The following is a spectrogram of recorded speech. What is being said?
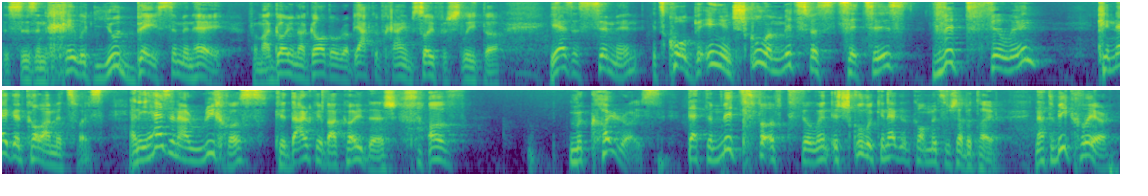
this is in Chelik Yud Bey Simin Hey, from Agoy Nagadol Rabbi Yaakov Chaim Sofer Shlita. He has a simin, it's called Be'inyan Shkula Mitzvah Tzitzis, Vit Tefillin, Kineged Kol ha-mitzvahs. And he has an arichos, Kedarke Bakoidesh, of Mekairos, that the mitzvah of tefillin is shkula keneged kol mitzvah shabbatayr. Now, to be clear,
